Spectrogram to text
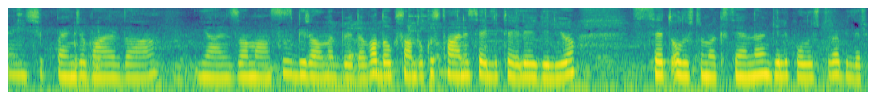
En şık bence bardağı. Yani zamansız bir alına bedava. 99 tanesi 50 TL'ye geliyor. Set oluşturmak isteyenler gelip oluşturabilir.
